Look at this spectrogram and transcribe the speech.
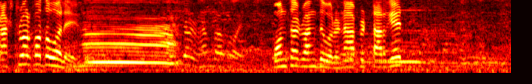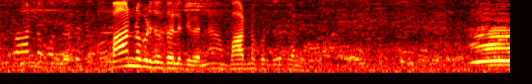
কাস্টমার কত বলে? পঞ্চাশ ভাঙতে বলে। না আপনার টার্গেট বাহান্ন পর্যন্ত হলে দিবেন না? বাহান্ন পর্যন্ত হলে দিবেন। Oh.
